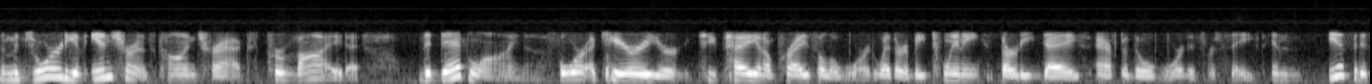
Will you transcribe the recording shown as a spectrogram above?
the majority of insurance contracts provide the deadline for a carrier to pay an appraisal award, whether it be 20, 30 days after the award is received. And if it is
